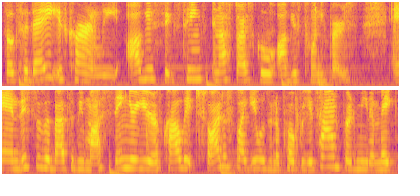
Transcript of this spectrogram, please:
So today is currently August 16th and I start school August 21st. And this is about to be my senior year of college. So I just feel like it was an appropriate time for me to make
